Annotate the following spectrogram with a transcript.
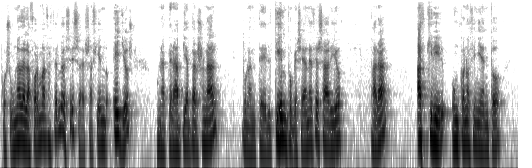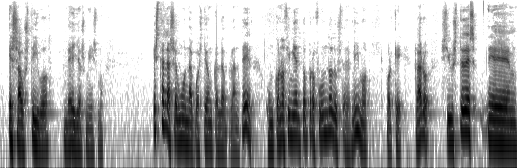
Pues una de las formas de hacerlo es esa, es haciendo ellos una terapia personal durante el tiempo que sea necesario para adquirir un conocimiento exhaustivo de ellos mismos. Esta es la segunda cuestión que le planteo, un conocimiento profundo de ustedes mismos, porque, claro, si ustedes eh,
